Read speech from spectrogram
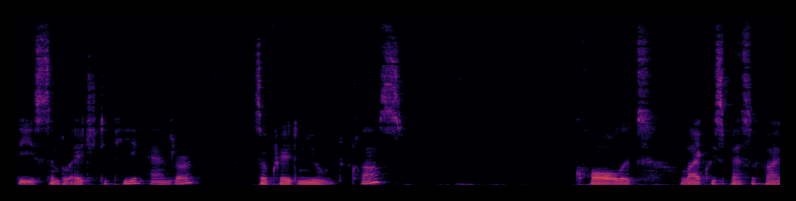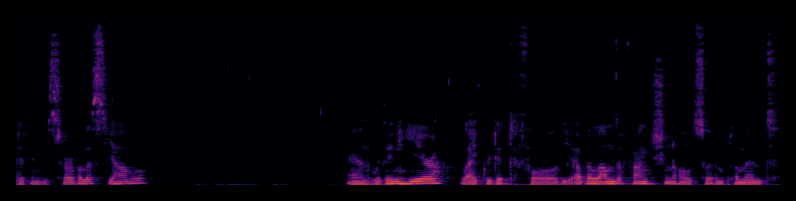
the simple HTTP handler. So create a new class, call it like we specified it in the serverless YAML, and within here, like we did for the other Lambda function, also implement,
